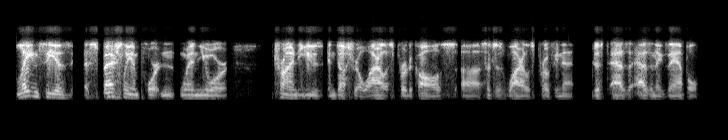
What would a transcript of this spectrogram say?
latency is especially important when you're trying to use industrial wireless protocols uh, such as wireless Profinet, just as, as an example.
